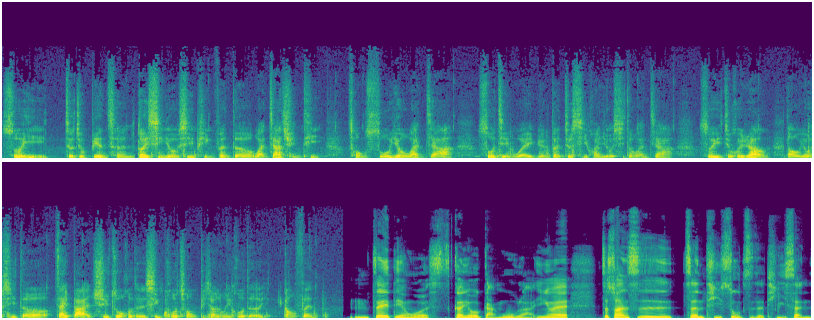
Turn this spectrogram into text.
所以。这就变成对新游戏评分的玩家群体，从所有玩家缩减为原本就喜欢游戏的玩家，所以就会让老游戏的再版、续作或者是新扩充比较容易获得高分。嗯，这一点我更有感悟啦，因为这算是整体素质的提升。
